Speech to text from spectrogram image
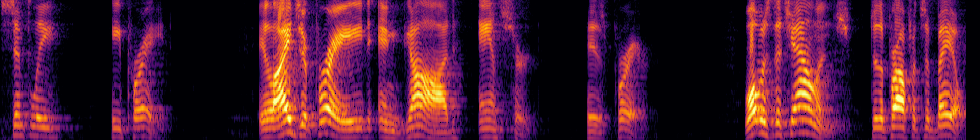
Simply, he prayed. Elijah prayed, and God answered his prayer. What was the challenge to the prophets of Baal?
